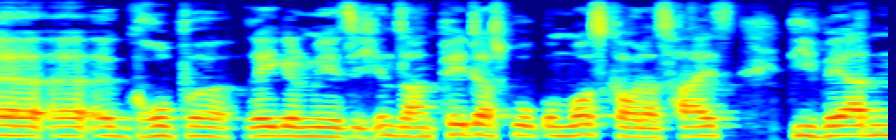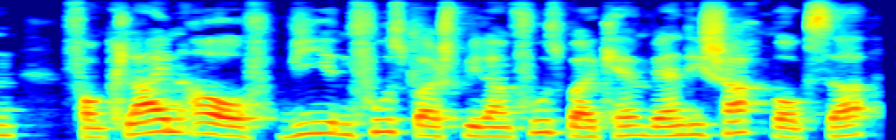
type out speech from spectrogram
äh, äh, regelmäßig in St. Petersburg und Moskau. Das heißt, die werden von klein auf, wie ein Fußballspieler im Fußballcamp, werden die Schachboxer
